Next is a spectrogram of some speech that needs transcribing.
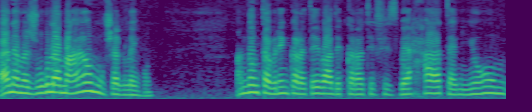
أنا مشغولة معاهم وشغلاهم عندهم تمرين كاراتيه بعد الكاراتيه في سباحة تاني يوم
